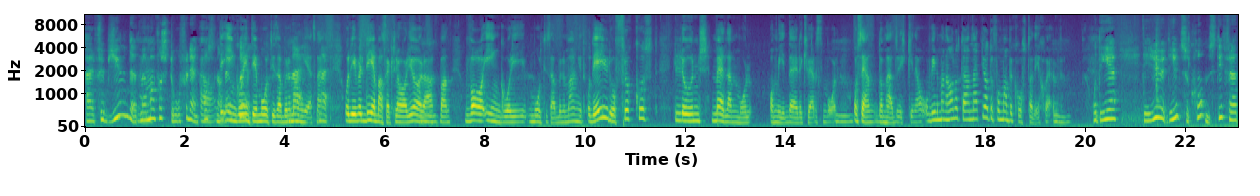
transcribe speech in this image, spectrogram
är förbjudet. Men man får stå för den Ja, kostnaden det ingår själv. inte i måltidsabonnemanget. Nej, Nej, nej. Och det är väl det man ska klargöra. Att man, vad ingår i måltidsabonnemanget? Och det är ju då frukost, lunch, mellanmål och middag eller kvällsmål. Mm. Och sen de här dryckerna. Och vill man ha något annat, ja då får man bekosta det själv. Mm. Och det, det, är ju, det är ju inte så konstigt för att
